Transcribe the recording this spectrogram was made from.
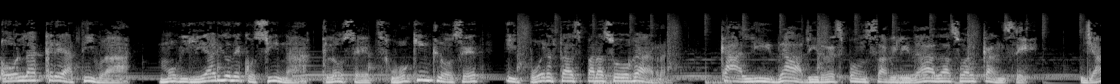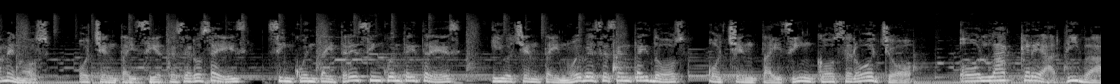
Hola Creativa, mobiliario de cocina, closets, walking closet y puertas para su hogar. Calidad y responsabilidad a su alcance. Llámenos 8706-5353 y 8962-8508. Hola Creativa.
